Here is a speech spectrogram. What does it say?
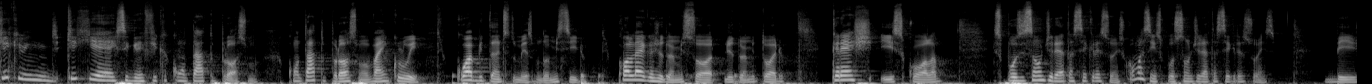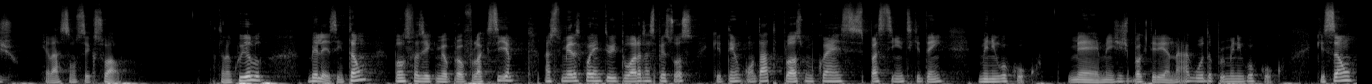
Que, que, que, que é, significa contato próximo? Contato próximo vai incluir coabitantes do mesmo domicílio, colegas de dormitório, de dormitório creche e escola, exposição direta a secreções. Como assim exposição direta a secreções? Beijo, relação sexual. Tranquilo? Beleza, então vamos fazer aqui minha profilaxia nas primeiras 48 horas nas pessoas que têm um contato próximo com esses pacientes que têm meningococo, é, meningite bacteriana aguda por meningococo, que são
